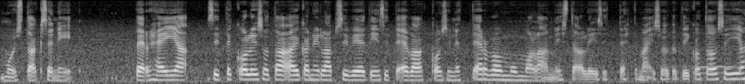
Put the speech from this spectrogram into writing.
muistaakseni perhe ja sitten kun oli sota-aika, niin lapsi vietiin sitten evakkoon sinne Tervon mummolaan, mistä oli sitten tämä isotati kotosi. Ja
